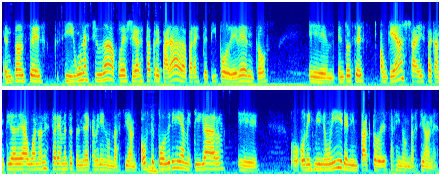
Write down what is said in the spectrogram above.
Entonces, si una ciudad puede llegar a estar preparada para este tipo de eventos, eh, entonces, aunque haya esa cantidad de agua, no necesariamente tendría que haber inundación. O se mm. podría mitigar eh, o, disminuir el impacto de esas inundaciones.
